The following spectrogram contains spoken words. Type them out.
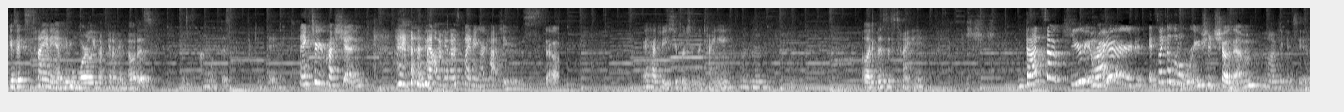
because it's tiny and people are really not gonna even notice. I want this freaking thing. Thanks for your question. now Yenna's planning our tattoos. So it has to be super, super tiny. Mm-hmm. Like this is tiny. That's so cute and Right? weird. It's like a little, you should show them. I don't know if you can see it.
